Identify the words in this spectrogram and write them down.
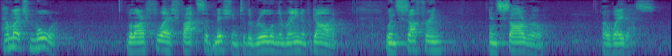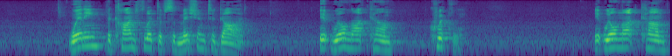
How much more will our flesh fight submission to the rule and the reign of God when suffering and sorrow await us? Winning the conflict of submission to God, it will not come quickly. It will not come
